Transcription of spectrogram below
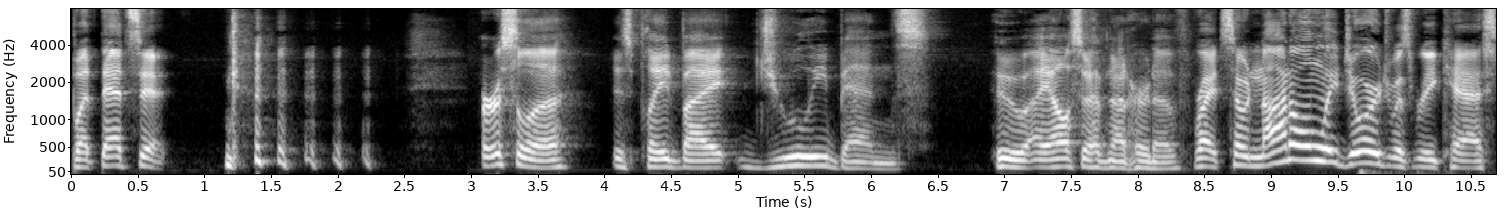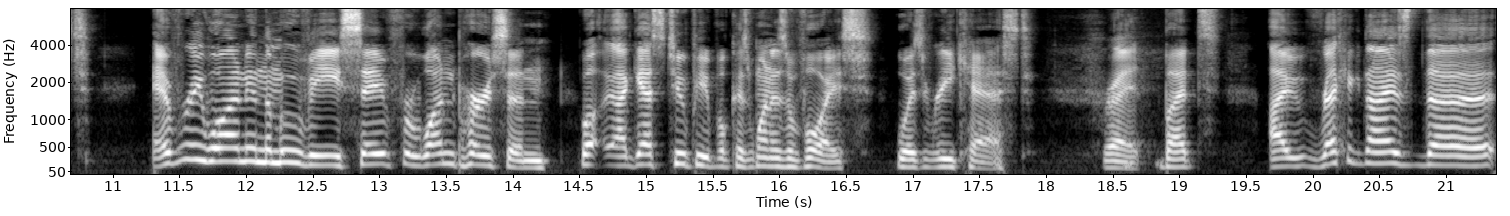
But that's it. Ursula is played by Julie Benz, who I also have not heard of. Right. So not only George was recast, everyone in the movie, save for one person, well, I guess two people because one is a voice, was recast. Right. But I recognized the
